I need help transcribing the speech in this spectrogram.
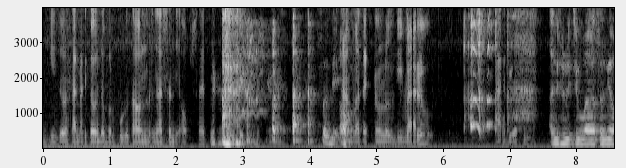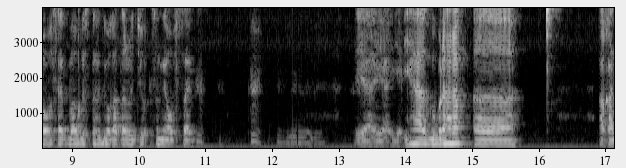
begitulah karena kita udah berpuluh tahun dengan seni offset Seni tambah offset. teknologi baru hadir Aduh lucu banget seni offset bagus tuh dua kata lucu seni offset. Iya iya iya. Ya gue berharap eh, akan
